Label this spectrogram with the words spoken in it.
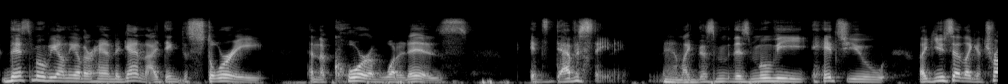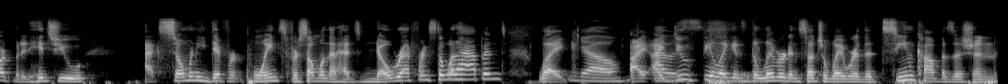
This movie, on the other hand, again, I think the story and the core of what it is, it's devastating, man. Mhm. Like this, this movie hits you, like you said, like a truck, but it hits you at so many different points for someone that has no reference to what happened. Like, Yo, I, I, I do feel like it's delivered in such a way where the scene composition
